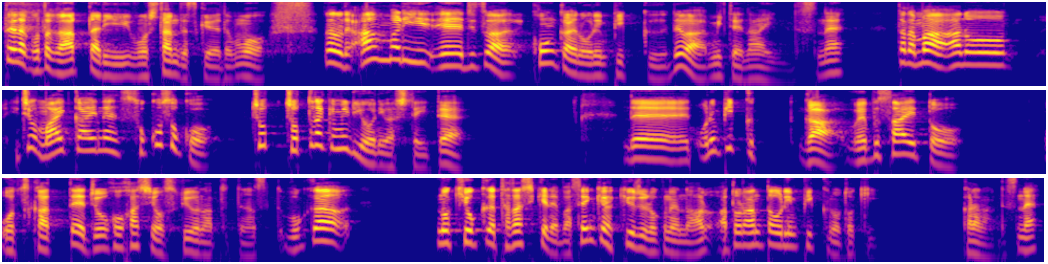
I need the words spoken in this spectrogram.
てなことがあったりもしたんですけれども、なのであんまり、えー、実は今回のオリンピックでは見てないんですね。ただまあ、あの、一応毎回ね、そこそこ、ちょ、ちょっとだけ見るようにはしていて、で、オリンピックがウェブサイトを使って情報発信をするようになったってのは、僕が、の記憶が正しければ、1996年のアトランタオリンピックの時からなんですね。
